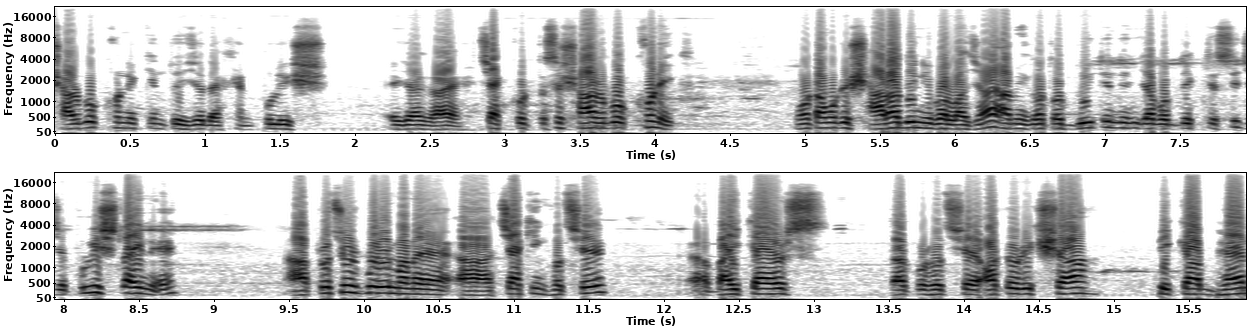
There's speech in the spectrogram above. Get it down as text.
সার্বক্ষণিক কিন্তু এই যে দেখেন পুলিশ এই জায়গায় চেক করতেছে, সার্বক্ষণিক। মোটামুটি সারাদিনই বলা যায়। আমি গত দুই, তিন দিন যাবত দেখতেছি যে পুলিশ লাইনে প্রচুর পরিমাণে চেকিং হচ্ছে। বাইকার্স তারপর হচ্ছে অটোরিকশা পিক আপ ভ্যান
